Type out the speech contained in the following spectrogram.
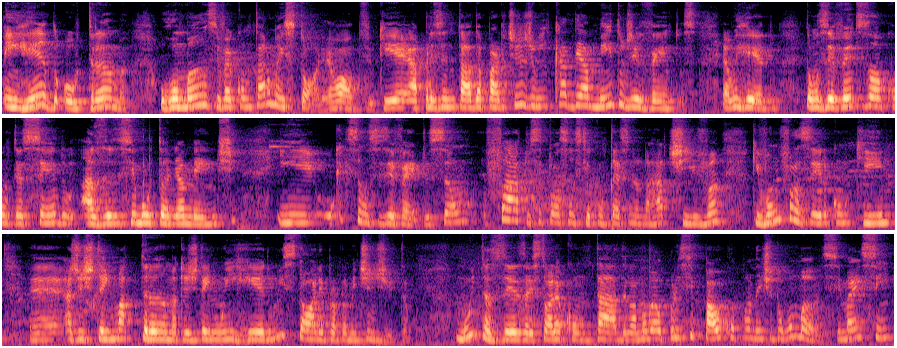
enredo ou trama, o romance vai contar uma história, é óbvio, que é apresentada a partir de um encadeamento de eventos. É um enredo. Então, os eventos vão acontecendo, às vezes, simultaneamente. E o que, são esses eventos? São fatos, situações que acontecem na narrativa que vão fazer com que é, a gente tenha uma trama, que a gente tenha um enredo, uma história propriamente dita muitas vezes a história contada ela não é o principal componente do romance, mas sim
